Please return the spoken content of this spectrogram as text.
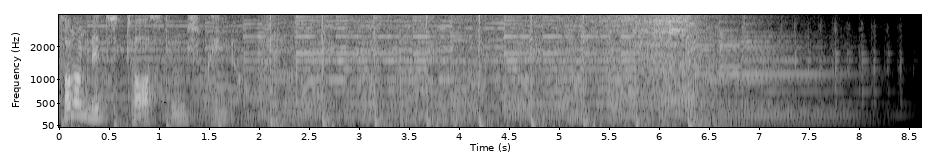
Von und mit Thorsten Springau.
